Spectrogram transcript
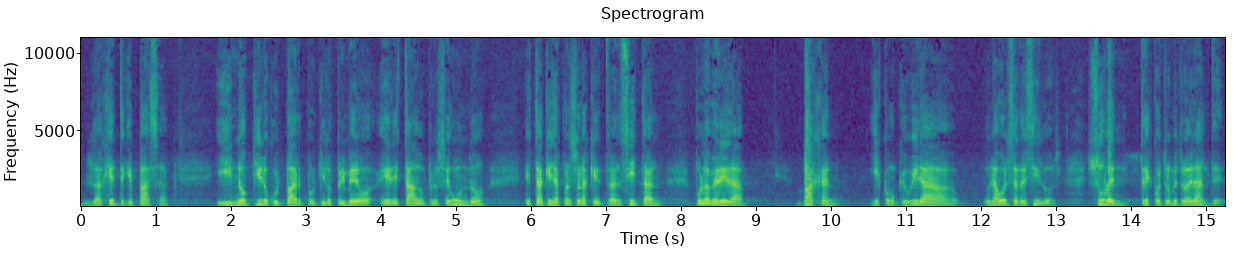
la gente que pasa. Y no quiero culpar, porque los primeros es el Estado, pero segundo, está aquellas personas que transitan por la vereda, bajan y es como que hubiera una bolsa de residuos. Suben 3, 4 metros adelante.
